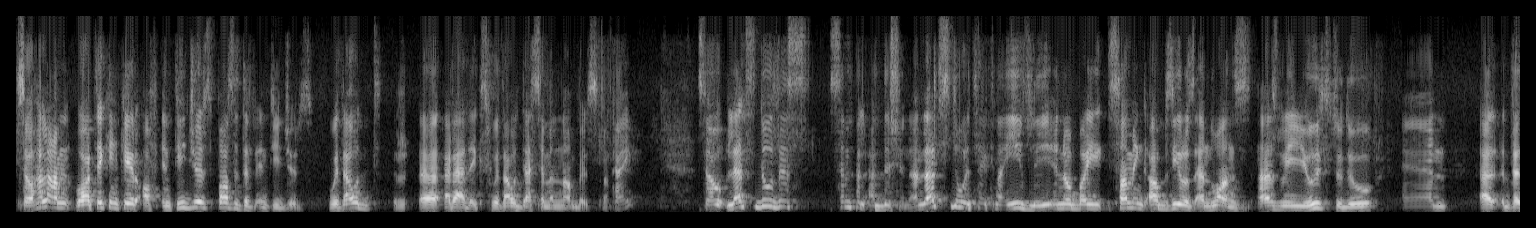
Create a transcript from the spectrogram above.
So هلا we are taking care of integers, positive integers, without uh, radix, without decimal numbers. Okay. So let's do this simple addition, and let's do it take naively, you know, by summing up zeros and ones as we used to do in uh, the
